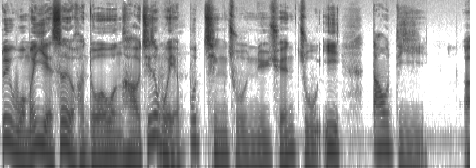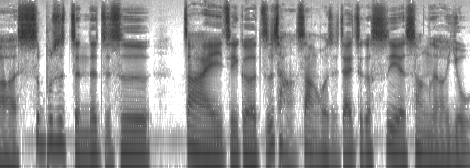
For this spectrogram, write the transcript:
对我们也是有很多问号。其实我也不清楚女权主义到底呃是不是真的只是在这个职场上或者在这个事业上呢有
